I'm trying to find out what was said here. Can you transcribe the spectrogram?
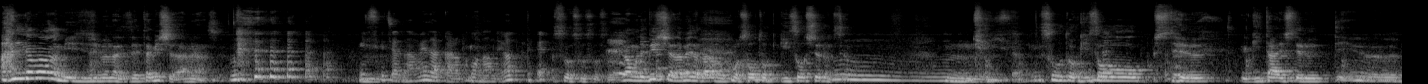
ありのままの自分なんて絶対見せちゃダメなんですよ。見せちゃダメだからこうなのよって。そうそうそうそう。なので見せちゃダメだから僕も相当偽装してるんですよ、うん。相当偽装してる擬態してるっていうう、ん。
